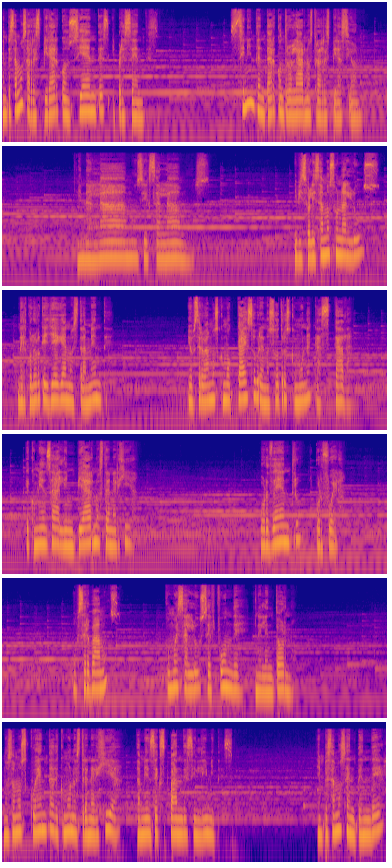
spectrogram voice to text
Empezamos a respirar conscientes y presentes, sin intentar controlar nuestra respiración. Inhalamos y exhalamos y visualizamos una luz del color que llegue a nuestra mente y observamos cómo cae sobre nosotros como una cascada que comienza a limpiar nuestra energía por dentro y por fuera. Observamos cómo esa luz se funde en el entorno. Nos damos cuenta de cómo nuestra energía también se expande sin límites. Y empezamos a entender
